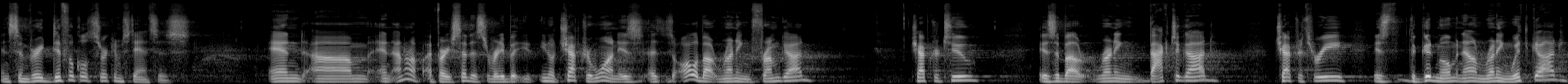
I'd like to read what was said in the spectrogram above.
in some very difficult circumstances. And, um, and I don't know if I've already said this already, but you know, chapter one is, is all about running from God. Chapter two is about running back to God. Chapter three is the good moment. Now I'm running with God.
